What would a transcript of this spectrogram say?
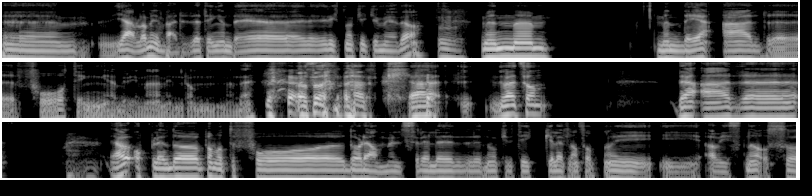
uh, jævla mye verre ting enn det, riktignok ikke i media, mm. men øh, men det er uh, få ting jeg bryr meg mindre om enn det. Altså, det er jeg, Du veit sånn Det er uh, Jeg har opplevd å på en måte få dårlige anmeldelser eller noe kritikk eller et eller annet sånt noe i, i avisene, og så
